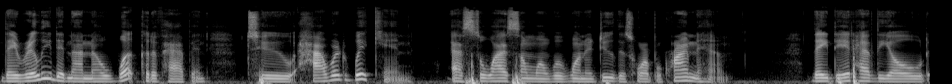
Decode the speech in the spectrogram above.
They really did not know what could have happened to Howard Witkin as to why someone would want to do this horrible crime to him. They did have the old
